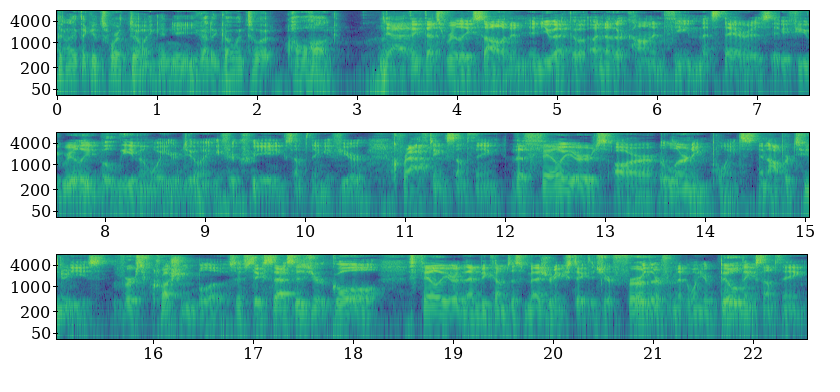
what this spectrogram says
then I think it's worth doing. And you, you got to go into it whole hog. Yeah, I think that's really solid. And, and, you echo another common theme that's there is if you really believe in what you're doing, if you're creating something, if you're crafting something, the failures are learning points and opportunities versus crushing blows. If success is your goal, failure then becomes this measuring stick that you're further from it. But when you're building something,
